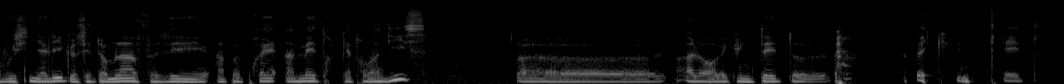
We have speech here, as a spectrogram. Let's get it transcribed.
Vous signalez que cet homme-là faisait à peu près 1m90. alors avec une tête, avec une tête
